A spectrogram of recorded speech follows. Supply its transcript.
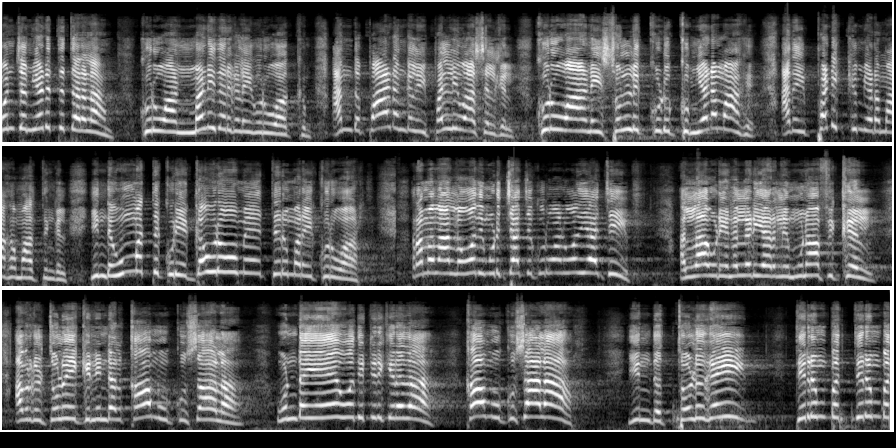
கொஞ்சம் எடுத்து தரலாம். குருவான் மனிதர்களை உருவாக்கும். அந்த பாடங்களை பள்ளிவாசல்கள் குருவானை சொல்லிக் கொடுக்கும் இடமாக அதை படிக்கும் இடமாக மாத்துங்கள். இந்த உம்மத்துக்குரிய கௌரவமே திருமறை குருவார் ரமலான்ல ஓதி முடிச்சாச்சு குருவான் ஓதியாச்சு. அல்லாஹ்வுடைய நல்லடியார்களே முனாஃபிக்கள் அவர்கள் தொழுகைக்கு நின்றால் காமு குசாலா. உண்டையே ஓதிட்டு இருக்கிறதா காமு குசாலா. இந்த தொழுகை திரும்ப திரும்ப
